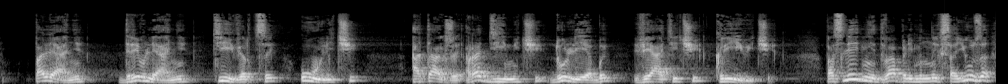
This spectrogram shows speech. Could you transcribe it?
– поляне, древляне, тиверцы, уличи, а также радимичи, дулебы, вятичи, кривичи. Последние два племенных союза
